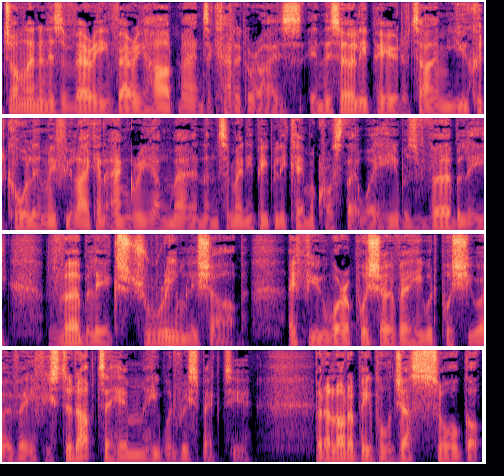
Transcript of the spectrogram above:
John Lennon is a very, very hard man to categorize. In this early period of time, you could call him, if you like, an angry young man, and to many people he came across that way. He was verbally, verbally extremely sharp. If you were a pushover, he would push you over. If you stood up to him, he would respect you. But a lot of people just saw, got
